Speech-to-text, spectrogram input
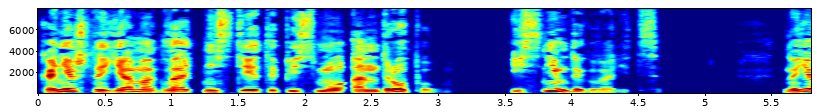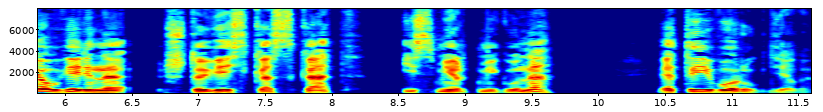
Конечно, я могла отнести это письмо Андропову и с ним договориться. Но я уверена, что весь каскад и смерть Мигуна это его рук дело.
